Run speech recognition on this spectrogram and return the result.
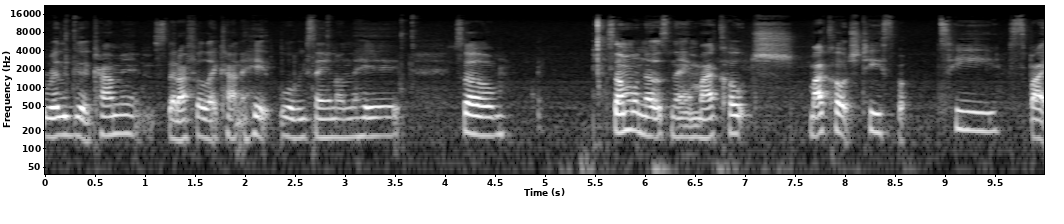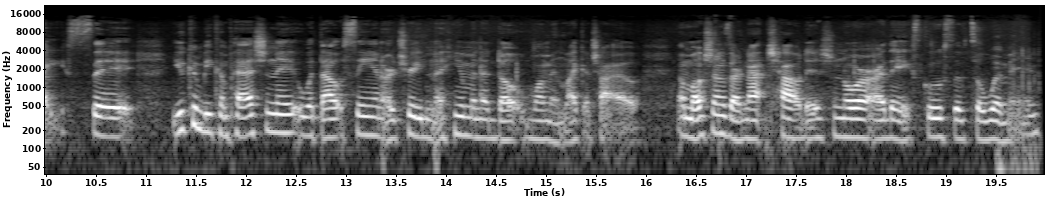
really good comments that I feel like kind of hit what we're saying on the head. So, someone else named my coach, my coach T Sp- T Spice said, "You can be compassionate without seeing or treating a human adult woman like a child. Emotions are not childish, nor are they exclusive to women.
